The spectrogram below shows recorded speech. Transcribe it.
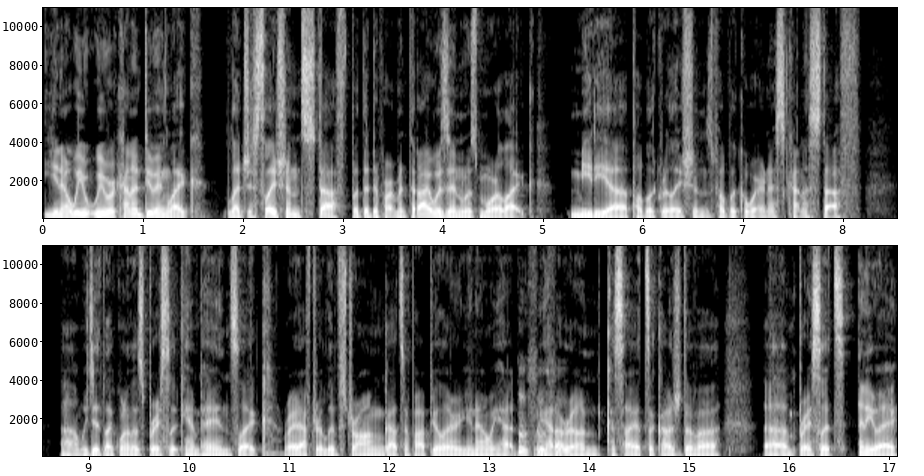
you know, we we were kind of doing like legislation stuff, but the department that I was in was more like media, public relations, public awareness kind of stuff. Uh, we did like one of those bracelet campaigns, like right after Live Strong got so popular. You know, we had we had our own Kasayatsa Kajdava uh, bracelets. Anyway,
